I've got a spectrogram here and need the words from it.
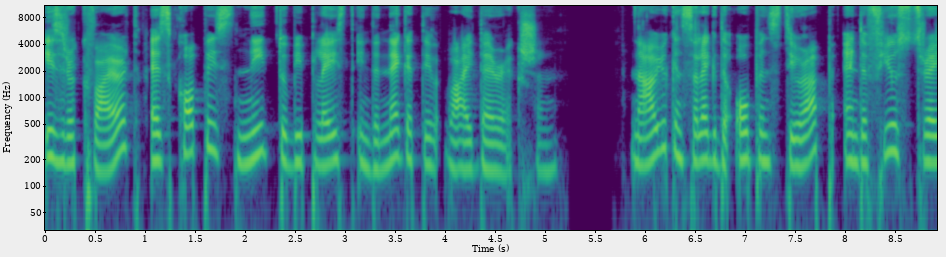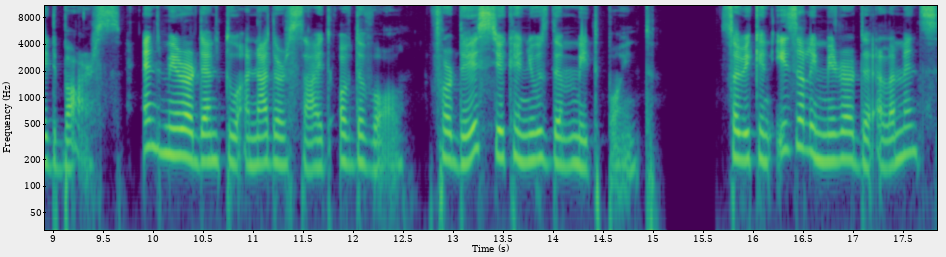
is required as copies need to be placed in the negative y direction. Now you can select the open stirrup and a few straight bars and mirror them to another side of the wall. For this, you can use the midpoint. So we can easily mirror the elements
